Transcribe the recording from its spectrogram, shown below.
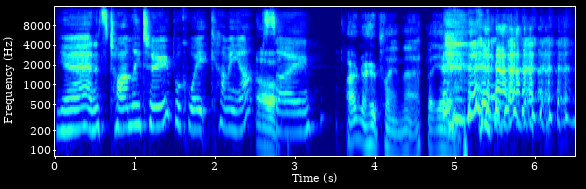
Yeah, and it's timely too. Book week coming up. Oh. So I don't know who planned that, but yeah.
